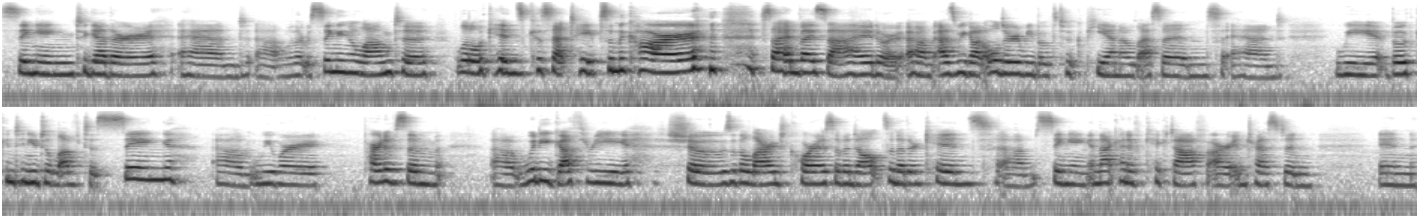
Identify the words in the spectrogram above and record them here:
singing together and uh, whether it was singing along to little kids cassette tapes in the car side by side or um, as we got older we both took piano lessons and we both continued to love to sing. Um, we were part of some uh, Woody Guthrie shows with a large chorus of adults and other kids um, singing, and that kind of kicked off our interest in in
